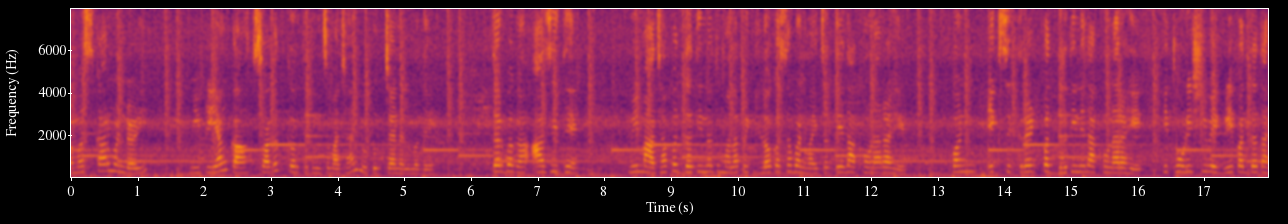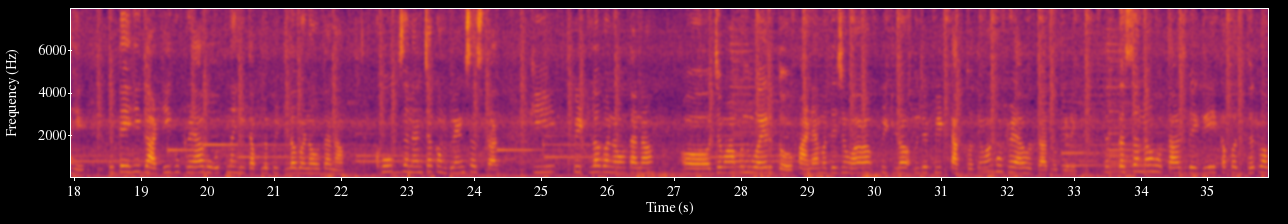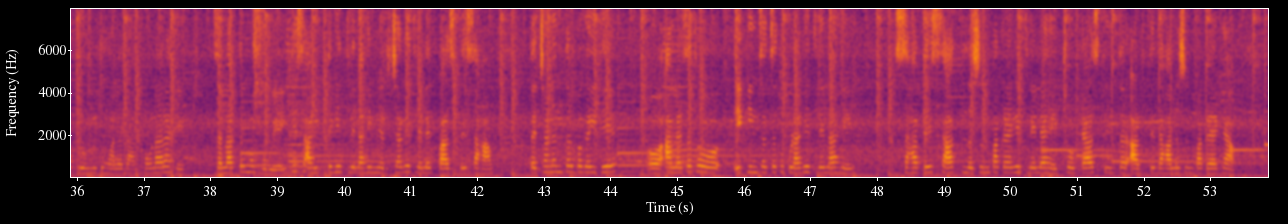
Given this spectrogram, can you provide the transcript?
नमस्कार मंडळी. मी प्रियांका स्वागत करते तुमचं माझ्या यूट्यूब चॅनलमध्ये तर बघा आज इथे मी माझ्या पद्धतीनं तुम्हाला पिठलं कसं बनवायचं ते दाखवणार आहे. पण एक सिक्रेट पद्धतीने दाखवणार आहे. ही थोडीशी वेगळी पद्धत आहे. कुठेही गाठी गुठळ्या होत नाहीत आपलं पिठलं बनवताना. खूप जणांच्या कंप्लेंट्स असतात की पिठलं बनवताना जेव्हा आपण वैरतो पाण्यामध्ये जेव्हा पिठलं म्हणजे पीठ टाकतो तेव्हा गुठळ्या होतात वगैरे. तर तसं न होता आज वेगळी एका पद्धत वापरून मी तुम्हाला दाखवणार आहे. चला तर मग बघूया. इथे साहित्य घेतलेलं आहे मिरच्या घेतलेल्या आहेत पाच ते सहा. त्याच्यानंतर बघा इथे आल्याचा थो एक इंचाचा तुकडा घेतलेला आहे. सहा ते सात लसूण पाकळ्या घेतलेल्या आहेत. छोट्या असतील तर आठ ते दहा लसूण पाकळ्या घ्या.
